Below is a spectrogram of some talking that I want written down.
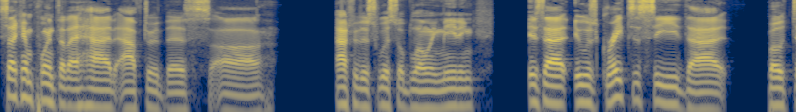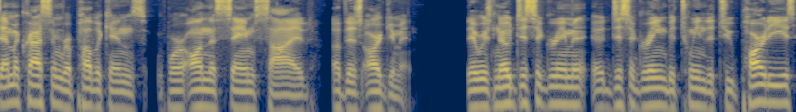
Second point that I had after this uh after this whistleblowing meeting is that it was great to see that both Democrats and Republicans were on the same side of this argument. There was no disagreement uh, disagreeing between the two parties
